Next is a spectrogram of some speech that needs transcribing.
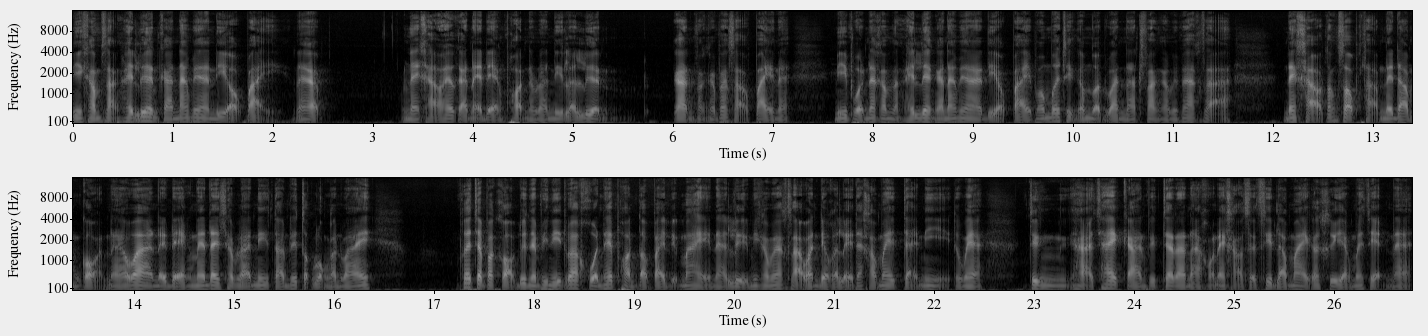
มีคำสั่งให้เลื่อนการนั่งพิจารณาดีออกไปนะครับในข่าวให้โอกาสในแดงผ่อนชำระหนี้และเลื่อนการฟังคำพิพากษาออกไปนะมีผลในคำสั่งให้เลื่อนการนั่งพิจารณาดีออกไป เพราะเมื่อถึงกำหนดวันนัดฟังคำพิพากษา ในข่าวต้องสอบถามในดำก่อนนะว่าในแดงได้ชำระหนี้ตามที่ตกลงกันไว้ เพื่อจะประกอบดุลยพินิษว่าควรให้ผ่อนต่อไปหรือไม่นะหรือมีคำพิพากษาวันเดียวกันเลย ถ้าเขาไม่จ่ายหนี้ถูกไหมจึงหาใช่การพิจารณาของในข่าวเสร็จสิ้นแล้วไม่ก็คือยังไม่เสร็จนะ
